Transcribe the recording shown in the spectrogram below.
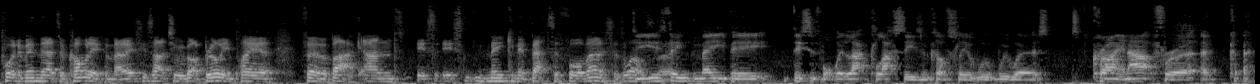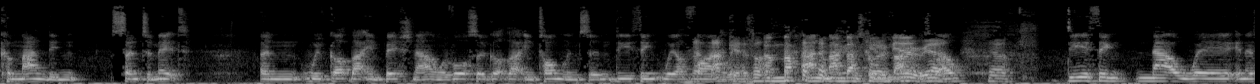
putting him in there to accommodate for Menace. It's actually we've got a brilliant player further back, and it's it's making it better for Menace as well. Do you so. think maybe this is what we lacked last season? Because obviously we, we were crying out for a, a, a commanding centre mid, and we've got that in Bish now, and we've also got that in Tomlinson. Do you think we are finally well. and Maka, and coming back as well? Yeah. Do you think now we're in a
